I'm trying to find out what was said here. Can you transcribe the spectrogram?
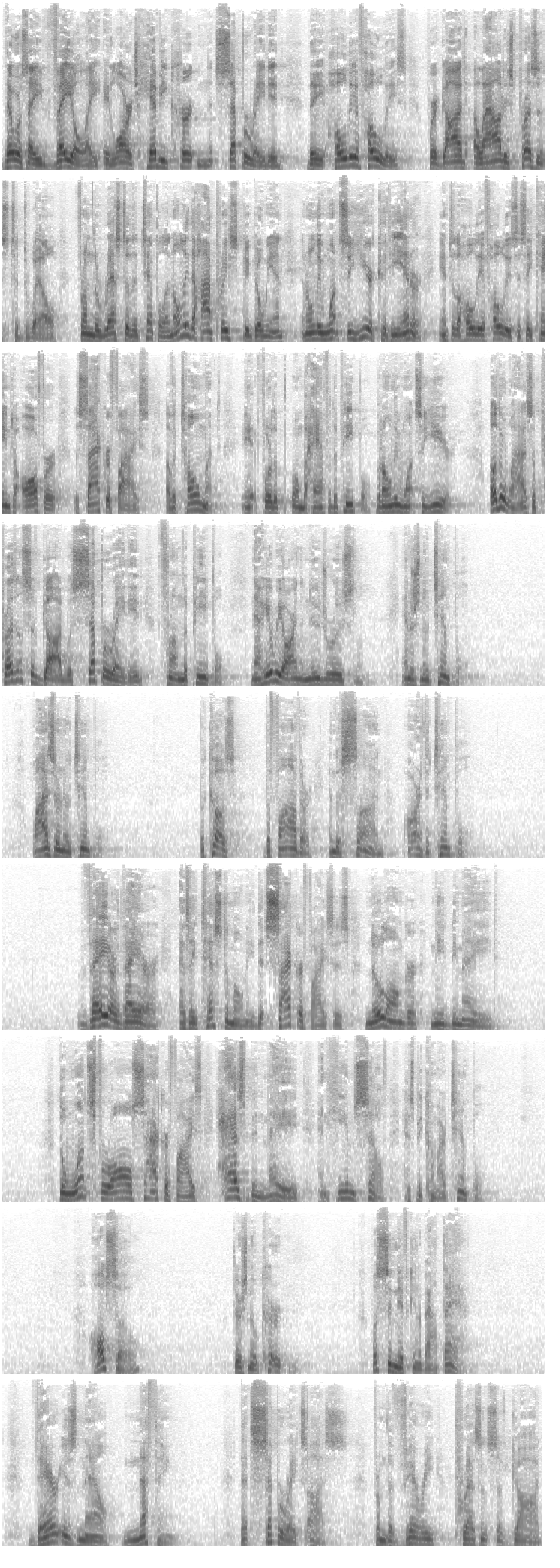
there was a veil, a, a large, heavy curtain that separated the Holy of Holies, where God allowed His presence to dwell, from the rest of the temple. And only the high priest could go in, and only once a year could he enter into the Holy of Holies as he came to offer the sacrifice of atonement eh, for the, on behalf of the people, but only once a year. Otherwise, the presence of God was separated from the people. Now, here we are in the New Jerusalem, and there's no temple. Why is there no temple? Because the Father and the Son are the temple. They are there as a testimony that sacrifices no longer need be made. The once for all sacrifice has been made, and He Himself has become our temple. Also, there's no curtain. What's significant about that? There is now nothing that separates us from the very presence of God.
